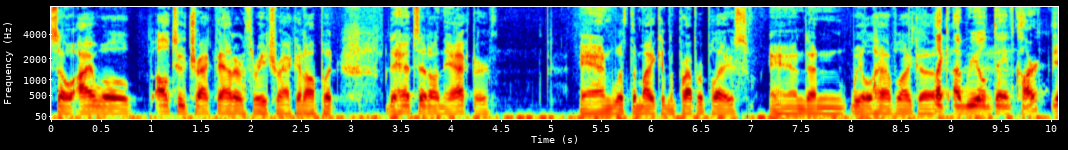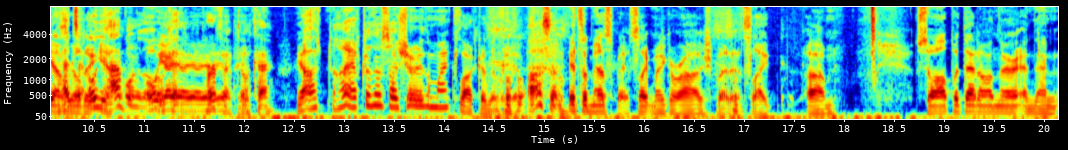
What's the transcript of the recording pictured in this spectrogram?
So I will, I'll two track that or three track it. I'll put the headset on the actor, and with the mic in the proper place, and then we'll have like a like a real Dave Clark yeah, headset. real oh, you yeah. have one of those. Oh, yeah, okay, yeah, yeah, yeah, perfect. yeah. Okay. Yeah, after this, I'll show you the mic locker that we. Awesome. It's a mess, but it's like my garage, but it's like. Um, so I'll put that on there, and then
